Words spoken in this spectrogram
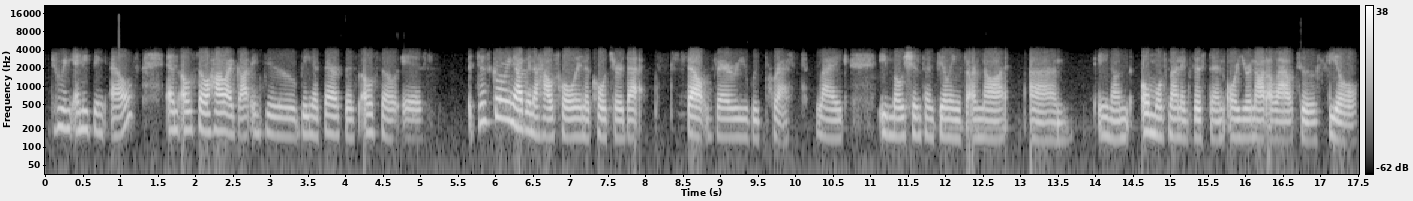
doing anything else. And also, how I got into being a therapist also is just growing up in a household in a culture that felt very repressed, like emotions and feelings are not, um, you know, almost non-existent, or you're not allowed to feel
